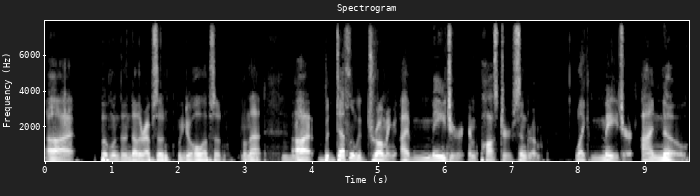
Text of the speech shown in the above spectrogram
Uh, but with another episode, we can do a whole episode on that. Mhm. Uh, but definitely with drumming, I have major imposter syndrome. Like major. I know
